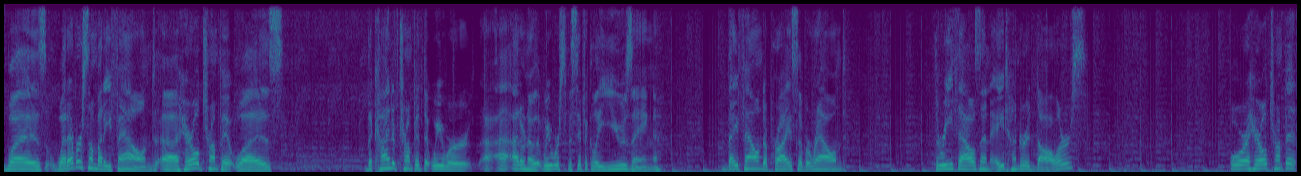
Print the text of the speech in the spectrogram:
was whatever somebody found uh, herald trumpet was the kind of trumpet that we were, I, I don't know, that we were specifically using, they found a price of around $3,800 for a Herald trumpet.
